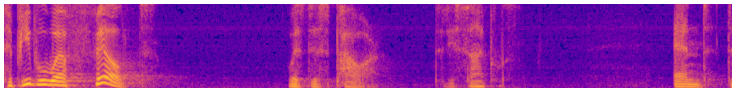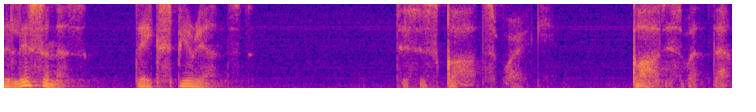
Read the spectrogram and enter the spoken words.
the people were filled with this power, the disciples. And the listeners, they experienced this is God's work. God is with them.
